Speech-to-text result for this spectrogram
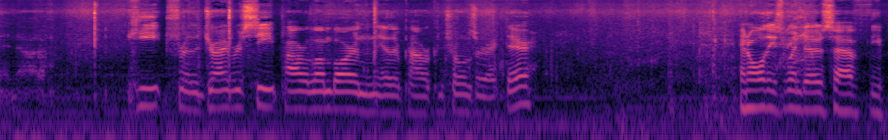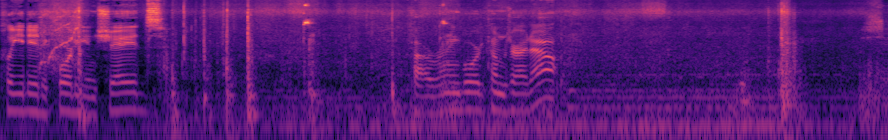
and uh, heat for the driver's seat power lumbar and then the other power controls are right there and all these windows have the pleated accordion shades. Power running board comes right out. So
